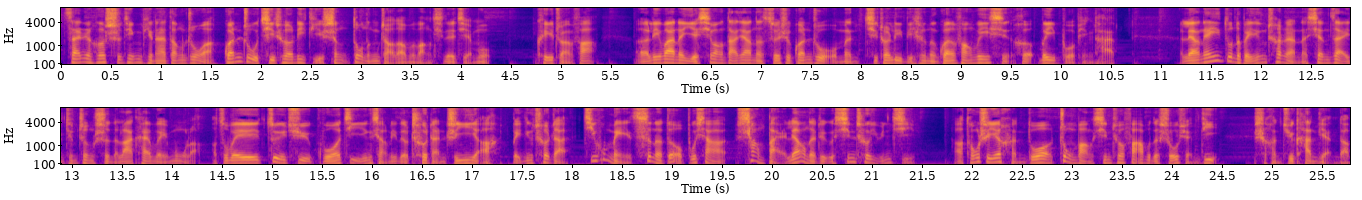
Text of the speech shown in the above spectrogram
在任何视听平台当中啊，关注汽车立体声都能找到我们往期的节目，可以转发。呃，另外呢，也希望大家呢随时关注我们汽车立体声的官方微信和微博平台。两年一度的北京车展呢，现在已经正式的拉开帷幕了。作为最具国际影响力的车展之一啊，北京车展几乎每次呢都有不下上百辆的这个新车云集啊，同时也很多重磅新车发布的首选地，是很具看点的。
